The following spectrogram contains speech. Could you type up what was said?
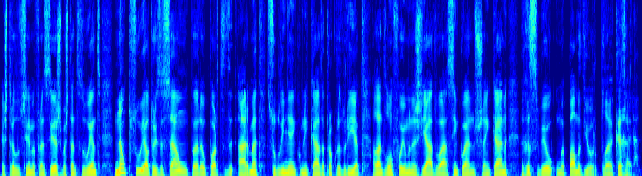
A estrela do cinema francês, bastante doente, não possui autorização para o porte de arma, sublinha em comunicado a Procuradoria. Alain Delon foi homenageado há cinco anos em Cannes, recebeu uma palma de ouro pela carreira.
